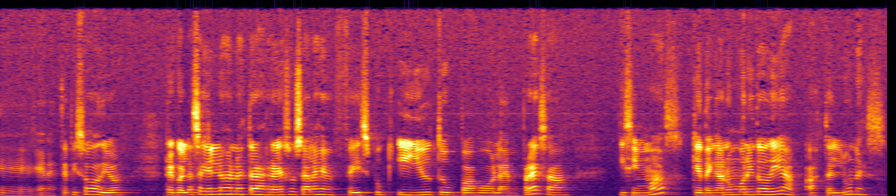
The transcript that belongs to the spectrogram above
eh, en este episodio. Recuerda seguirnos en nuestras redes sociales en Facebook y YouTube bajo la empresa. Y sin más, que tengan un bonito día. Hasta el lunes.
